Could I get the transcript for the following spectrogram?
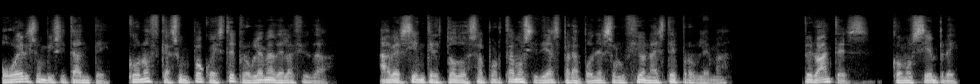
o eres un visitante, conozcas un poco este problema de la ciudad. A ver si entre todos aportamos ideas para poner solución a este problema. Pero antes, como siempre,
